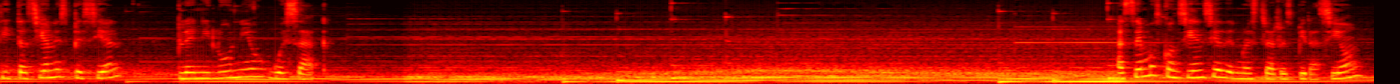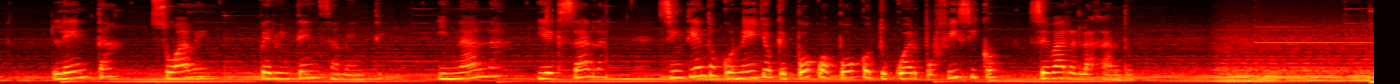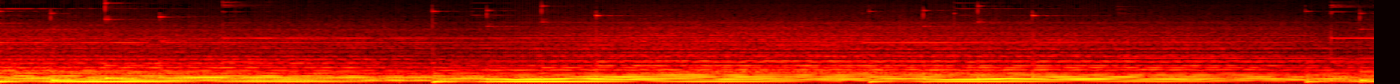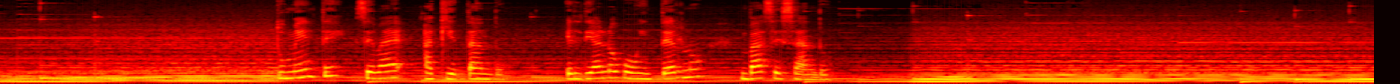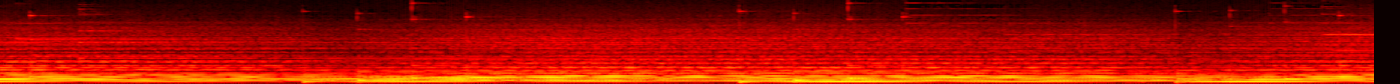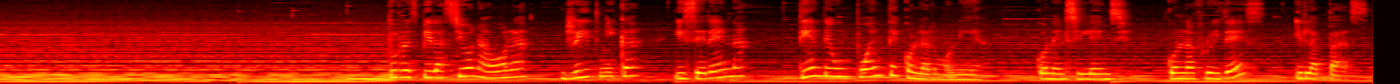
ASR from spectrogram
Meditación especial Plenilunio Huesac. Hacemos conciencia de nuestra respiración, lenta, suave, pero intensamente. Inhala y exhala, sintiendo con ello que poco a poco tu cuerpo físico se va relajando. Se va aquietando, el diálogo interno va cesando. Tu respiración ahora, rítmica y serena, tiende un puente con la armonía, con el silencio, con la fluidez y la paz.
